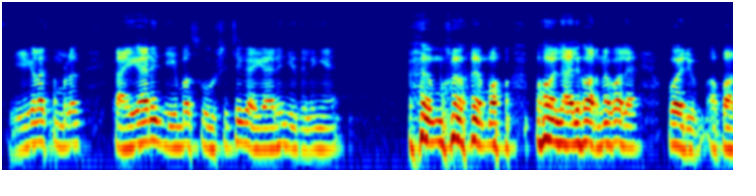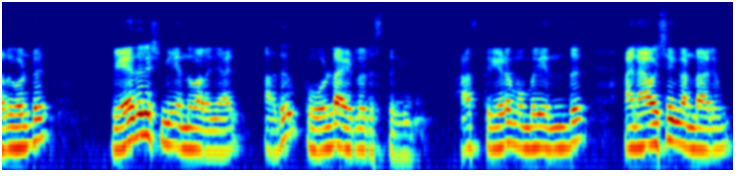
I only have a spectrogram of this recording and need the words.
സ്ത്രീകളെ നമ്മൾ കൈകാര്യം ചെയ്യുമ്പോൾ സൂക്ഷിച്ച് കൈകാര്യം ചെയ്തില്ലെങ്കിൽ മോഹൻലാൽ പറഞ്ഞ പോലെ വരും. അപ്പോൾ അതുകൊണ്ട് വേദലക്ഷ്മി എന്ന് പറഞ്ഞാൽ അത് ബോൾഡായിട്ടുള്ളൊരു സ്ത്രീയാണ്. ആ സ്ത്രീയുടെ മുമ്പിൽ എന്ത് അനാവശ്യം കണ്ടാലും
